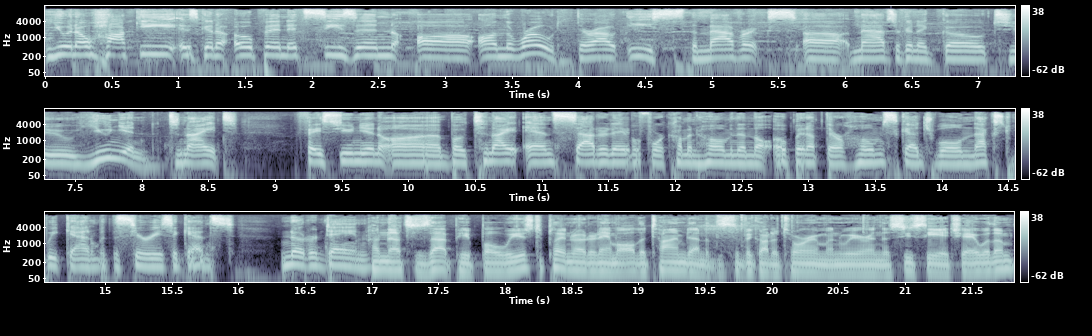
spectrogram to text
UNO hockey is going to open its season uh, on the road. They're out east. The Mavericks, uh, Mavs are going to go to Union tonight, face Union on both tonight and Saturday before coming home, and then they'll open up their home schedule next weekend with the series against Notre Dame. How nuts is that, people? We used to play Notre Dame all the time down at the Civic Auditorium when we were in the CCHA with them.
